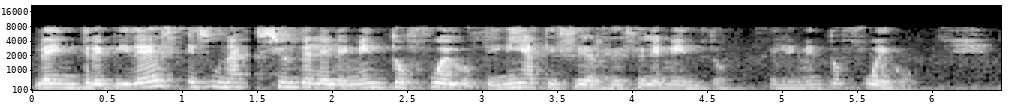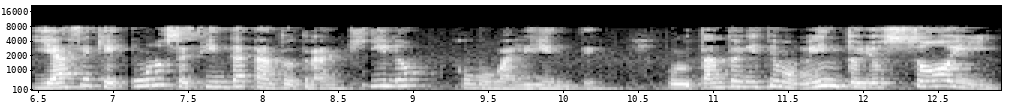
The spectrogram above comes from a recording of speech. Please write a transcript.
La intrepidez es una acción del elemento fuego, tenía que ser de ese elemento, elemento fuego, y hace que uno se sienta tanto tranquilo como valiente. Por lo tanto, en este momento yo soy,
